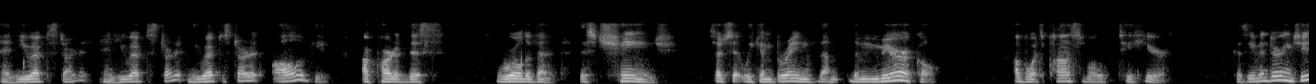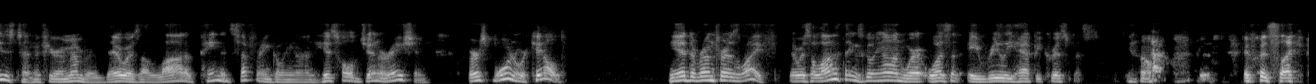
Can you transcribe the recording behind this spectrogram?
and you have to start it, and you have to start it, and you have to start it. All of you are part of this world event, this change, such that we can bring the, the miracle of what's possible to here. Because even during Jesus' time, if you remember, there was a lot of pain and suffering going on. His whole generation, firstborn, were killed. He had to run for his life. There was a lot of things going on where it wasn't a really happy Christmas. You know, it was like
